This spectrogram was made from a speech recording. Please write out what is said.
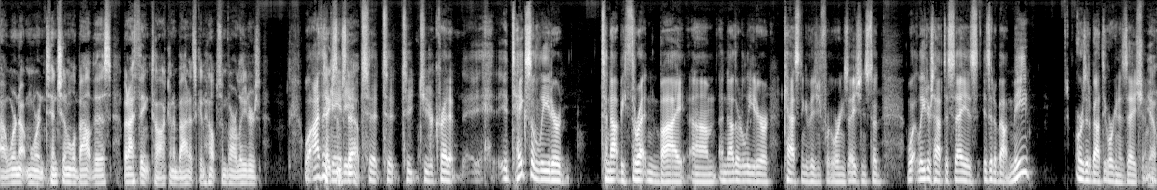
uh, we're not more intentional about this. But I think talking about it's going to help some of our leaders. Well, I think take Andy, steps. To, to to to your credit, it takes a leader to not be threatened by um, another leader casting a vision for the organization. So, what leaders have to say is: Is it about me, or is it about the organization? Yep.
